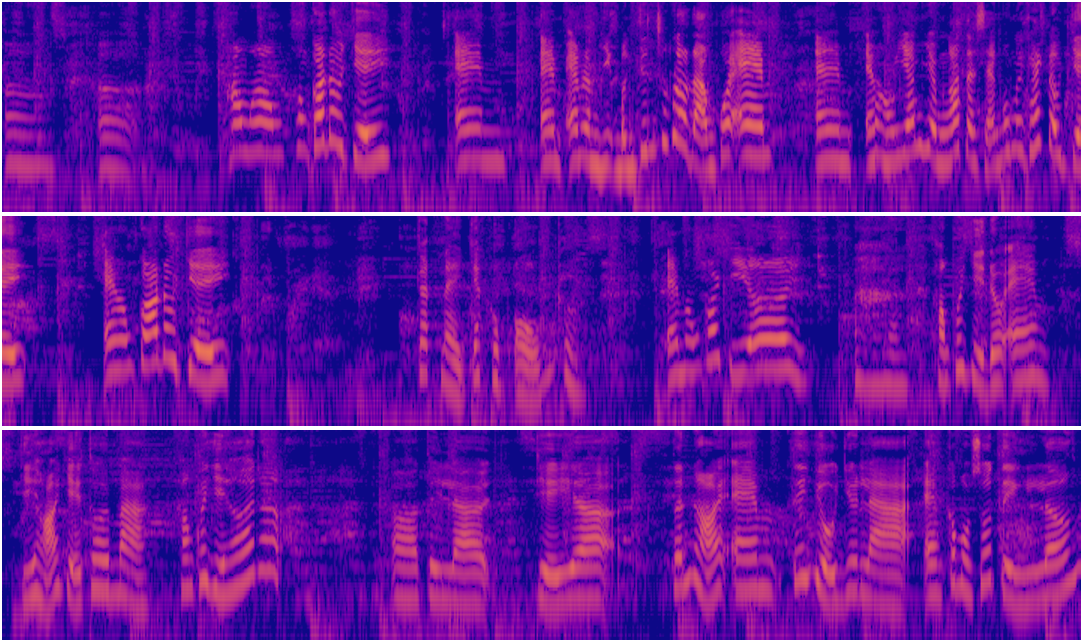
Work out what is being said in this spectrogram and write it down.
Ờ Ờ. Không không không có đâu chị. Em em em làm việc bằng chính sức lao động của em. Em em không dám dòm ngó tài sản của người khác đâu chị. Em không có đâu chị Cách này chắc không ổn rồi. Em không có chị ơi. À, Không có gì đâu em. Chị hỏi vậy thôi mà Không có gì hết á. À, Thì là chị à, tính hỏi em Ví dụ như là em có một số tiền lớn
